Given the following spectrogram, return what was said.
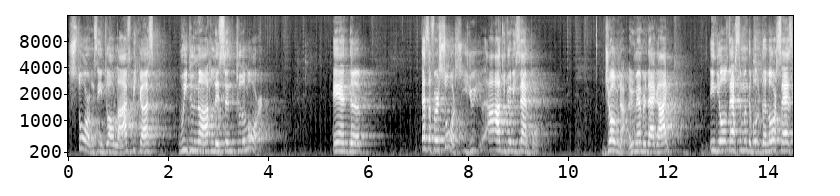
storms into our lives because we do not listen to the Lord. And that's the first source. You, I'll give you an example. Jonah. Remember that guy? In the Old Testament, the, Lord says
